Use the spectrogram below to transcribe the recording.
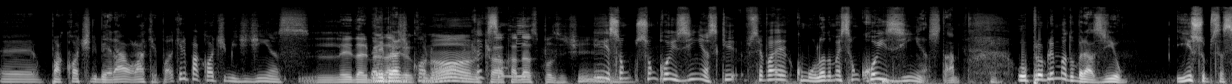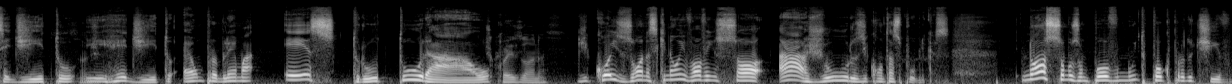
É, o pacote liberal lá, aquele, aquele pacote de medidinhas Lei da liberdade liberdade, econômica, econômica, são cadastro positivo. e são, são coisinhas que você vai acumulando, mas são coisinhas, tá? O problema do Brasil, e isso precisa ser dito e redito, é um problema estrutural De coisonas. de coisonas que não envolvem só ah, juros e contas públicas. Nós somos um povo muito pouco produtivo.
